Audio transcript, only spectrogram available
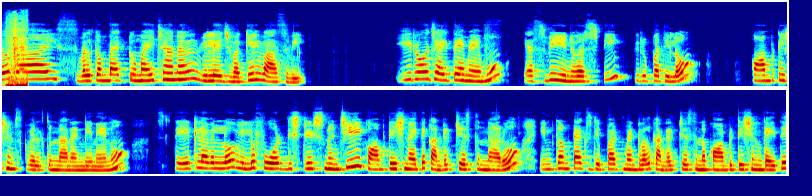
Hello guys welcome back to my channel village Vakeel Vasavi ఈరోజు అయితే మేము ఎస్వి యూనివర్సిటీ తిరుపతిలో కాంపిటీషన్స్కి వెళ్తున్నానండి నేను. స్టేట్ లెవెల్లో వీళ్ళు ఫోర్ డిస్ట్రిక్ట్స్ నుంచి కాంపిటీషన్ అయితే కండక్ట్ చేస్తున్నారు. ఇన్కమ్ ట్యాక్స్ డిపార్ట్మెంట్ వాళ్ళు కండక్ట్ చేస్తున్న కాంపిటీషన్కి అయితే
